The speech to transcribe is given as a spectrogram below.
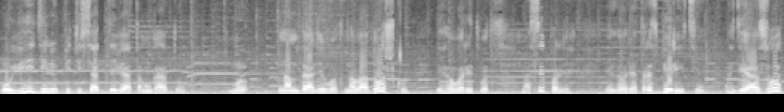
увидели в 59 году. Мы, нам дали вот на ладошку и говорит, вот насыпали, и говорят, разберите, где азот,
